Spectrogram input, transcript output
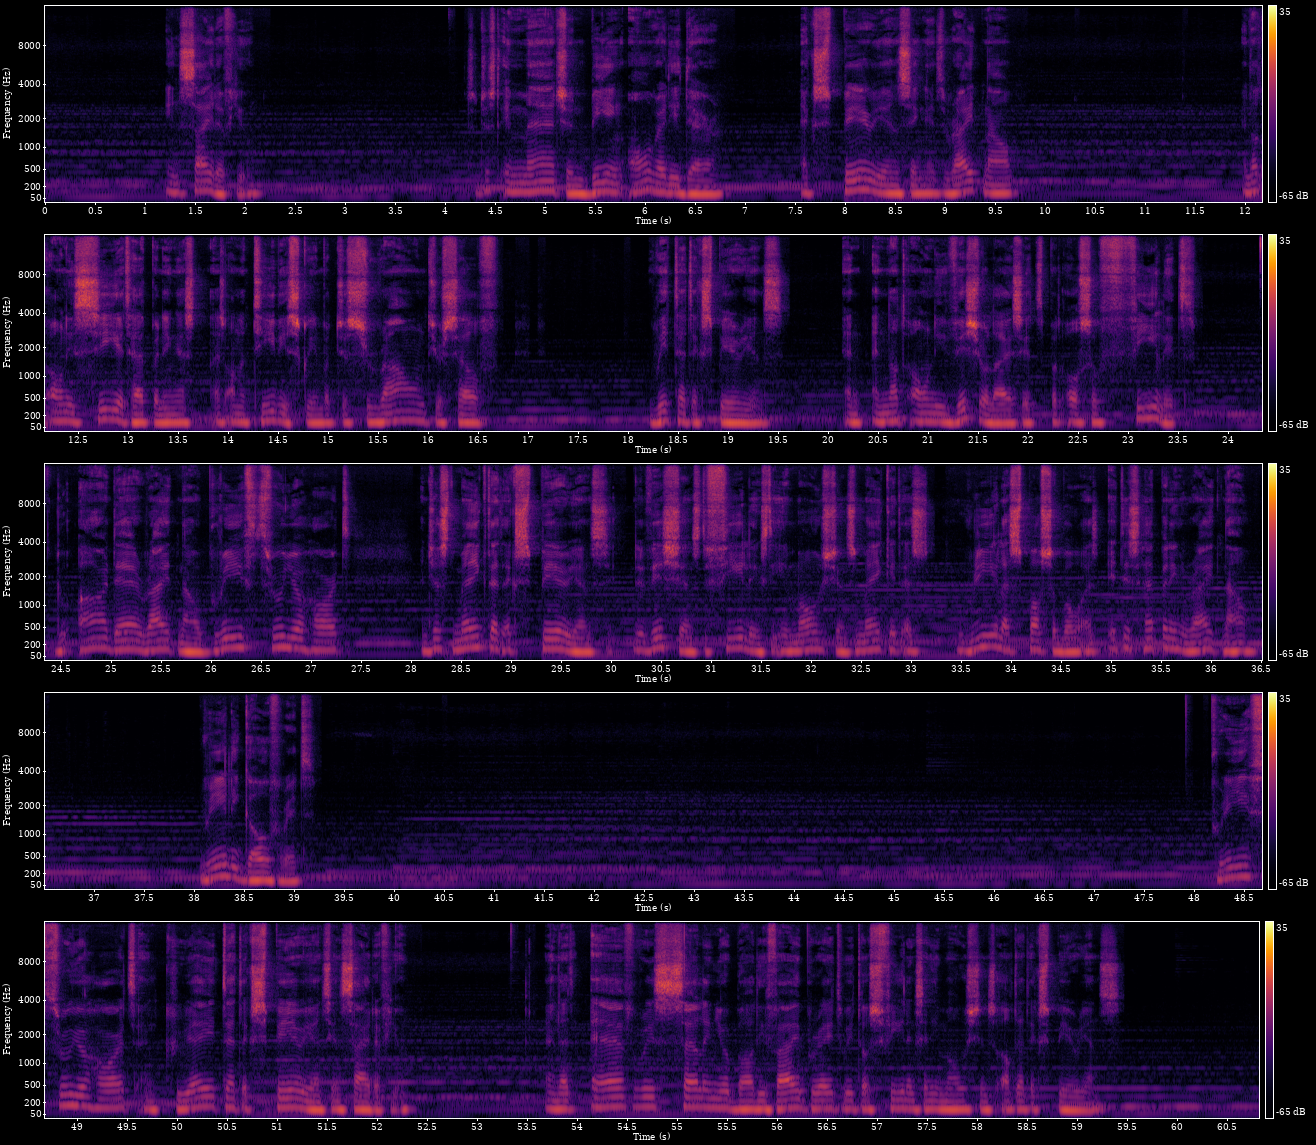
inside of you. So just imagine being already there, experiencing it right now. And not only see it happening as, as on a TV screen, but just surround yourself with that experience and, and not only visualize it, but also feel it. You are there right now. Breathe through your heart and just make that experience, the visions, the feelings, the emotions, make it as real as possible as it is happening right now. Really go for it. Breathe through your heart and create that experience inside of you. And let every cell in your body vibrate with those feelings and emotions of that experience.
